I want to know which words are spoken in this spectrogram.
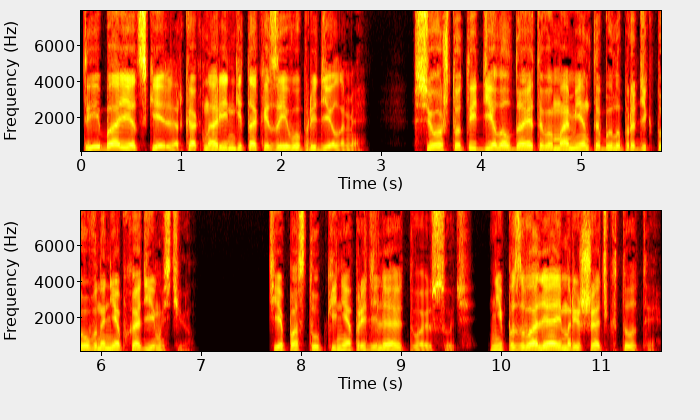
Ты боец, Келлер, как на ринге, так и за его пределами. Все, что ты делал до этого момента, было продиктовано необходимостью. Те поступки не определяют твою суть. Не позволяй им решать, кто ты.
